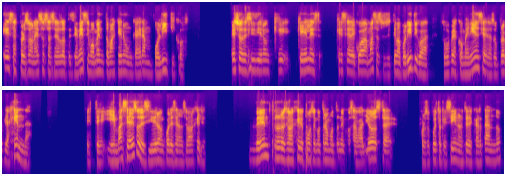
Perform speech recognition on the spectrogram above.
Esas personas, esos sacerdotes, en ese momento más que nunca, eran políticos. Ellos decidieron que, que, les, que se adecuaba más a su sistema político, a sus propias conveniencias, a su propia agenda. Este, y en base a eso decidieron cuáles eran los evangelios. Dentro de los evangelios podemos encontrar un montón de cosas valiosas, por supuesto que sí, no lo estoy descartando,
